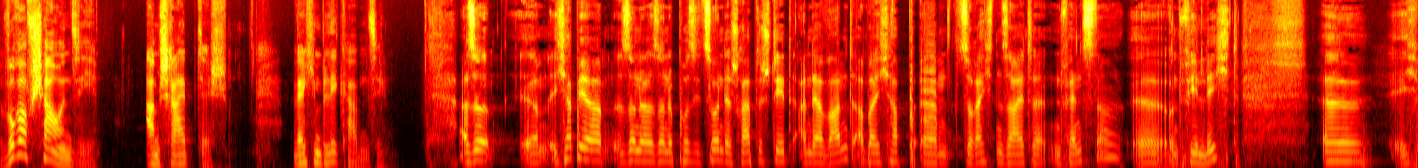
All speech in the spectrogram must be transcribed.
Worauf schauen Sie am Schreibtisch? Welchen Blick haben Sie? Also ähm, ich habe ja so eine, so eine Position, der Schreibtisch steht an der Wand, aber ich habe ähm, zur rechten Seite ein Fenster äh, und viel Licht. Äh, ich,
